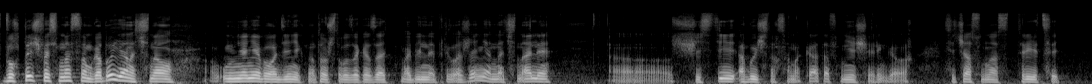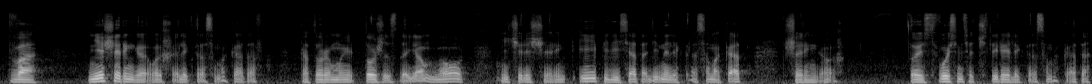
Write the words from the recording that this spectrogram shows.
в 2018 году я начинал, у меня не было денег на то, чтобы заказать мобильное приложение, начинали а, с шести обычных самокатов, не шеринговых. Сейчас у нас 32 не шеринговых электросамокатов, которые мы тоже сдаем, но не через шеринг, и 51 электросамокат шеринговых. То есть 84 электросамоката.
